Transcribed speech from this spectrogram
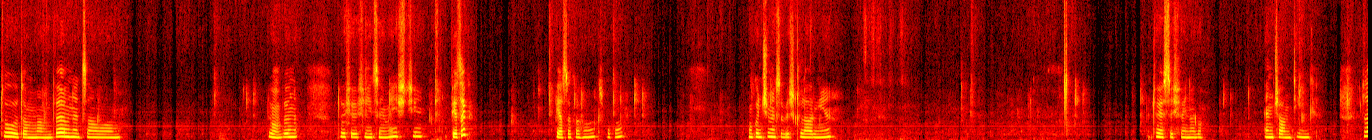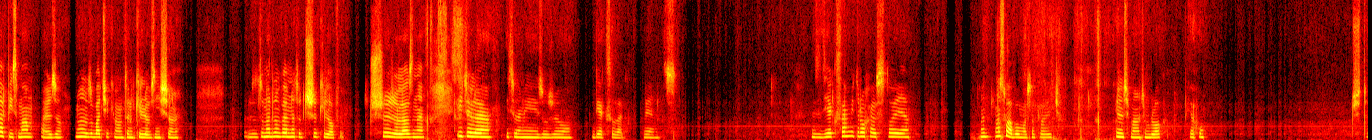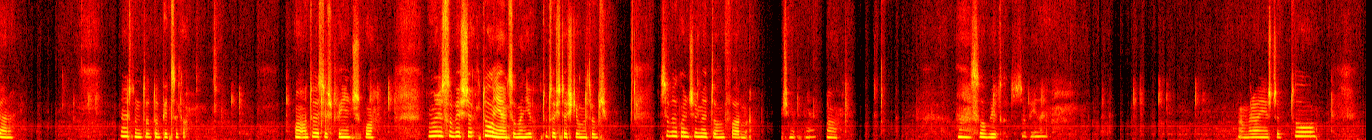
Tu tam mam wełnę całą. Tu mam wełnę. Tu się już nic nie mieści. Piesek? Piasek, aha, spoko. Ukończymy sobie szklarnię. Tu jest coś fajnego. Enchanting. Lapis mam. O Jezu. No zobaczcie, jaki mam ten kilo zniszczony. Zmarnowałem na to 3 kilofy. 3 żelazne i tyle, i tyle mi zużyło diaksowego, więc z diaksami trochę stoję no, no słabo można powiedzieć. Ile się ma na ten blok piechu? Cztery. Ja jestem do, do piecyka. O, tu jest już pięć szkła. No Może sobie jeszcze... Tu nie wiem co będzie. Tu coś też chciałbym zrobić. Sobie dokończymy tą farmę. Nie. A. Ech, Słabiutko to zrobiłem. Dobra, jeszcze tu.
